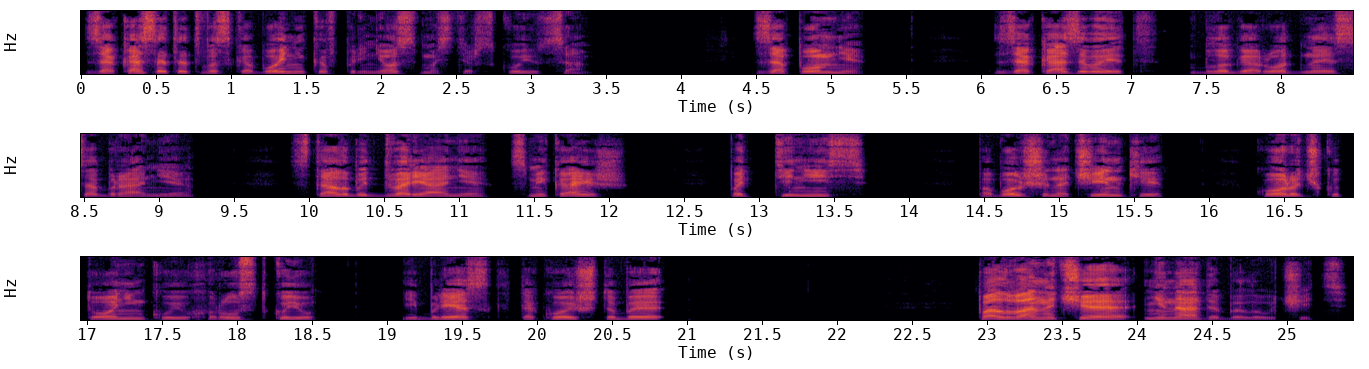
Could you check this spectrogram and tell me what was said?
Заказ этот Воскобойников принес в мастерскую сам. Запомни, заказывает благородное собрание. Стало быть, дворяне, смекаешь? Подтянись, побольше начинки, корочку тоненькую, хрусткую и блеск такой, чтобы... Полваныча не надо было учить.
